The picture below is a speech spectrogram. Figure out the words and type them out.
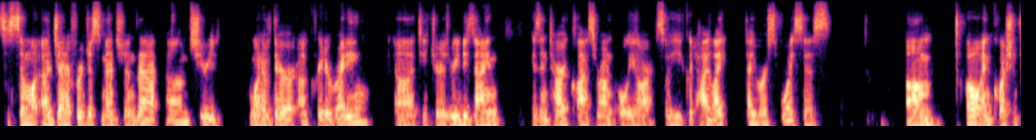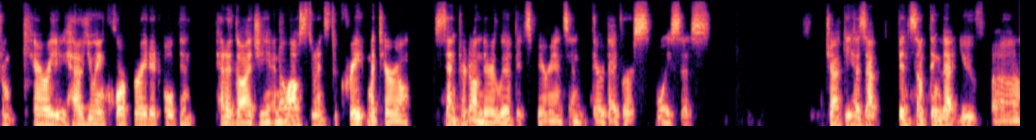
So someone, uh, Jennifer just mentioned that um, she read one of their uh, creative writing uh, teachers redesigned his entire class around OER so he could highlight diverse voices. Um, oh, and question from Carrie, have you incorporated open pedagogy and allow students to create material centered on their lived experience and their diverse voices? Jackie, has that been something that you've uh,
